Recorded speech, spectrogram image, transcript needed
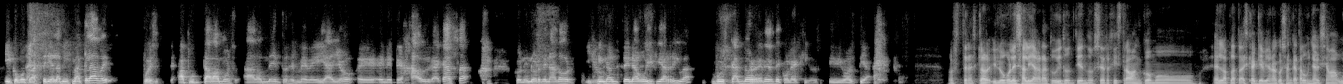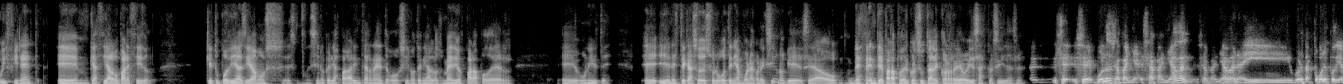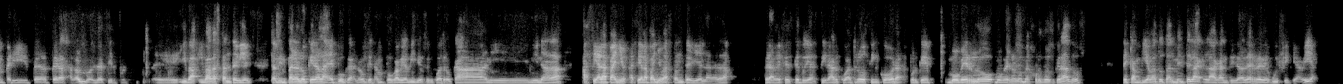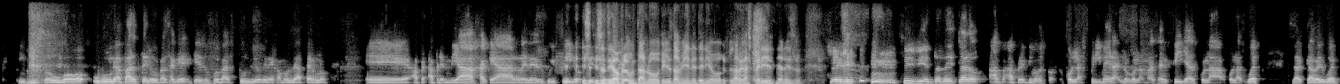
Y como todas tenían la misma clave, pues apuntábamos a dónde, entonces me veía yo eh, en el tejado de la casa con un ordenador y una antena wifi arriba buscando redes de colegios. Y digo, hostia, Ostras, claro. Y luego le salía gratuito, entiendo. Se registraban como en la plata. Es que aquí había una cosa en Cataluña que se llama Wifinet, em, que hacía algo parecido. Que tú podías, digamos, si no querías pagar internet o si no tenías los medios para poder eh, unirte. Eh, y en este caso, eso, luego tenían buena conexión o que sea o decente para poder consultar el correo y esas cosillas. ¿Eh? bueno, se, apañaban, se apañaban ahí. Bueno, tampoco le podían pedir peras al olmo, es decir, pues, eh, iba, iba bastante bien. También para lo que era la época, ¿no? Que tampoco había vídeos en 4K ni, nada. Hacía el, apaño, hacía el apaño bastante bien, la verdad. Pero a veces te podías tirar cuatro o cinco horas, porque moverlo, moverlo a lo mejor dos grados te cambiaba totalmente la, cantidad de redes wifi que había. Incluso hubo, hubo una parte, lo que pasa que, que eso fue más turbio, que dejamos de hacerlo, eh, aprendí a hackear redes wifi. Eso te iba a preguntar luego, que yo también he tenido larga experiencia en eso. Sí, sí, entonces, claro, aprendimos con, las primeras, ¿no? Con las más sencillas, con, la, con las web, las claves web.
